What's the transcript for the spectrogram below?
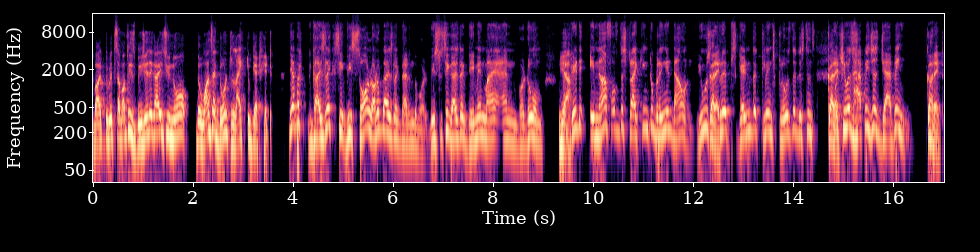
but with some of these bjj guys you know the ones that don't like to get hit Yeah, but guys like see, we saw a lot of guys like that in the world. We used to see guys like Damian Maia and Werdum who Yeah. did enough of the striking to bring it down. Use Correct. trips, get in the clinch, close the distance. Correct. But she was happy just jabbing. Correct.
